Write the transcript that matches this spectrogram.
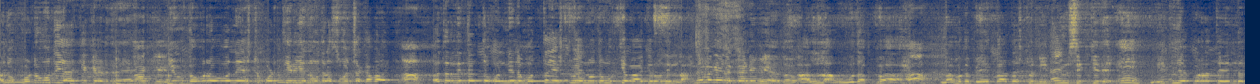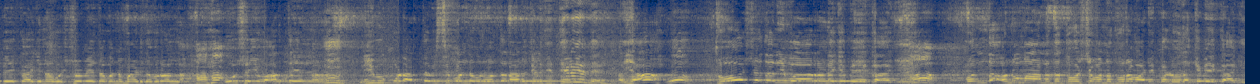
ಅದು ಕೊಡುವುದು ಯಾಕೆ ಕೇಳಿದ್ರೆ ನೀವು ಗೌರವವನ್ನು ಎಷ್ಟು ಕೊಡ್ತೀರಿ ಎನ್ನುವುದರ ಸೂಚಕವಾಗಿ. ಅದರಲ್ಲಿ ತಂತ ಹೊನ್ನಿನ ಮೊತ್ತ ಎಷ್ಟು ಎನ್ನುವುದು ಮುಖ್ಯವಾಗಿರುವುದಿಲ್ಲ. ನಿಮಗೇನು ಕಡಿಮೆ ಅದು? ಅಲ್ಲ ಹೌದಪ್ಪ. ನಮಗೆ ಬೇಕಾದಷ್ಟು ನಿಧಿಯೂ ಸಿಕ್ಕಿದೆ. ನಿಧಿಯ ಕೊರತೆಯಿಂದ ಬೇಕಾಗಿ ನಾವು ಅಶ್ವಮೇಧವನ್ನು ಮಾಡಿದವರು ಅಲ್ಲ. ಬಹುಶಃ ಈ ವಾರ್ತೆಯನ್ನ ನೀವು ಕೂಡ ಅರ್ಥವಿಸಿಕೊಂಡವರು ಅಂತ ನಾನು ತಿಳಿದಿದ್ದೇನೆ. ತಿಳಿದಿದೆ. ಅಯ್ಯ. ದೋಷದ ನಿವಾರಣೆಗೆ ಬೇಕಾಗಿ. ಬಂದ ಅನುಮಾನದ ದೋಷವನ್ನು ದೂರ ಮಾಡಿಕೊಳ್ಳುವುದಕ್ಕೆ ಬೇಕಾಗಿ.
